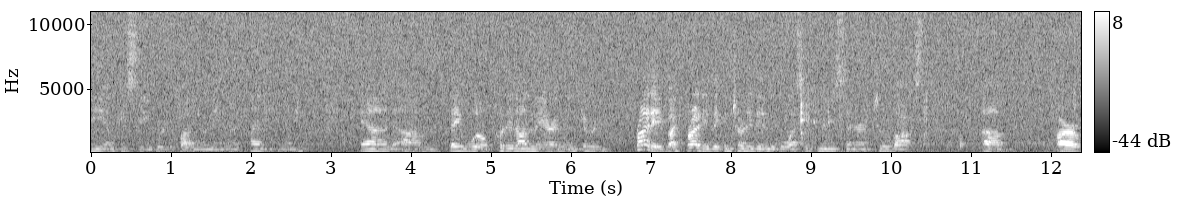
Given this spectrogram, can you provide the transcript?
BMPC, we're the Body and Neighborhood Planning Committee. And um, they will put it on there, and then every Friday, by Friday, they can turn it into the Westlake Community Center to a box. Um, Our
